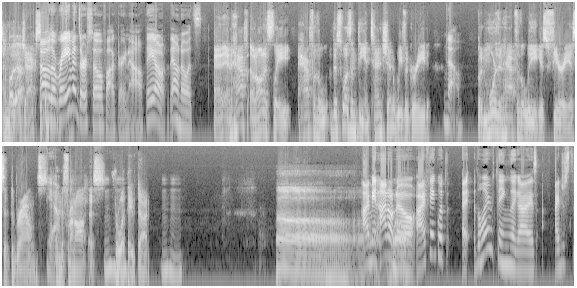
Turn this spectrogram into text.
and Oh, Lamar yeah. Jackson. Oh, the Ravens are so fucked right now. They don't. They don't know what's and, and half and honestly, half of the this wasn't the intention. We've agreed, no. but more than half of the league is furious at the Browns Yeah. and the front office for Mhm. what they've done. Mm-hmm. Uh, I mean, I don't well, know. I think with I, the only thing, that guys, I just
